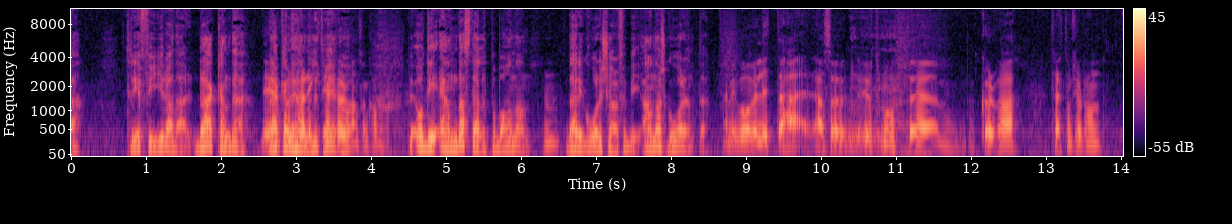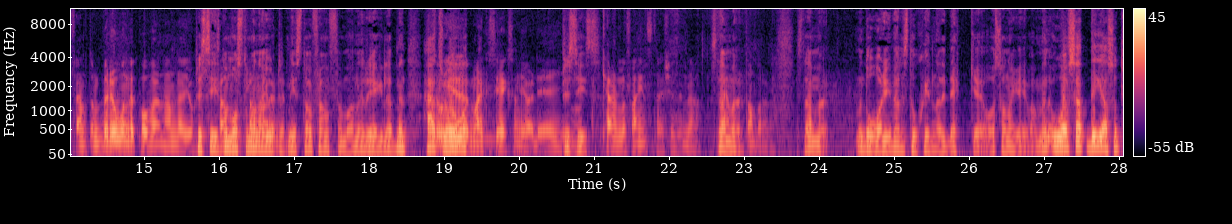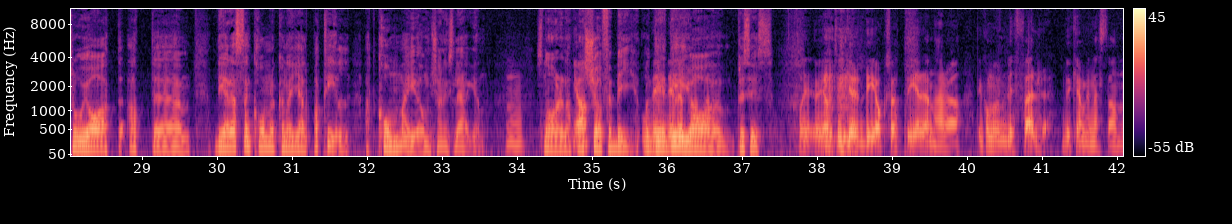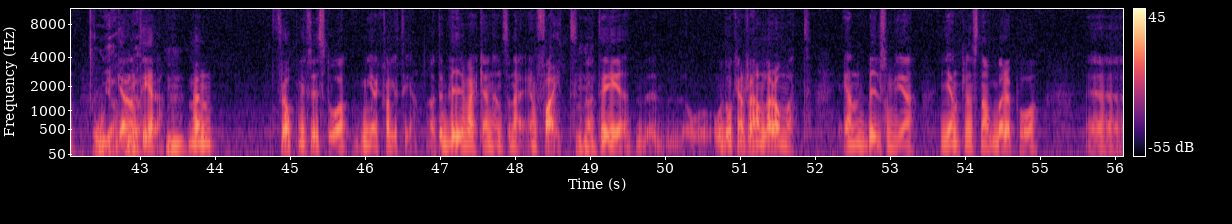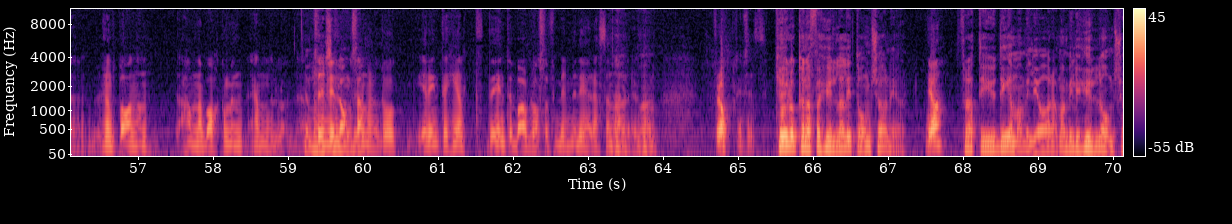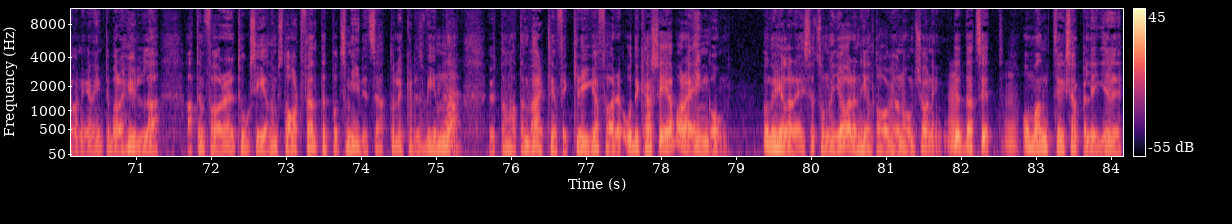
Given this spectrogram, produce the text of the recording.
3-4 där, där kan det, Det är där kan det hända lite grejer. som kommer. Ja. Och det är enda stället på banan Mm. där det går att köra förbi. Annars går det inte. Men det går väl lite här, alltså ut mot eh, kurva 13, 14, 15 beroende på vad den andra har gjort. Precis, då fram- måste man ha gjort ett misstag framför man. En regel. Men här Jag tror jag åt... Marcus Eriksson göra det i Precis. mot Carlos Sainz där 2015 Stämmer. va? Stämmer. Men då var det ju väldigt stor skillnad i däck och sådana grejer. Va? Men oavsett det så tror jag att, att eh, DRSen kommer att kunna hjälpa till att komma i omkörningslägen. Mm. Snarare än att Ja. man kör förbi. Och, Och det, det är det det, jag... om. Precis. Och jag, jag tycker det också att det är den här, det kommer att bli färre. Det kan vi nästan Oh ja, garantera. Oh ja. Mm. Men förhoppningsvis då mer kvalitet. Att det blir verkligen en sån här en fight. Mm. Att det är, och då kanske det handlar om att en bil som är egentligen snabbare på eh, runt banan hamnar bakom en, en, en, tydligt långsammare. Och då är det inte helt, det är inte bara att blåsa förbi med DRSen heller. nej. Utan förhoppningsvis. Kul att kunna få hylla lite omkörningar. Ja, För att det är ju det man vill göra. Man vill ju hylla omkörningarna. Inte bara hylla att en förare tog sig igenom startfältet på ett smidigt sätt och lyckades vinna. Nej. Utan att den verkligen fick kriga för det. Och det kanske är bara en gång under hela racet som den gör en helt avgörande omkörning. Mm. That's it. Om man till exempel ligger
